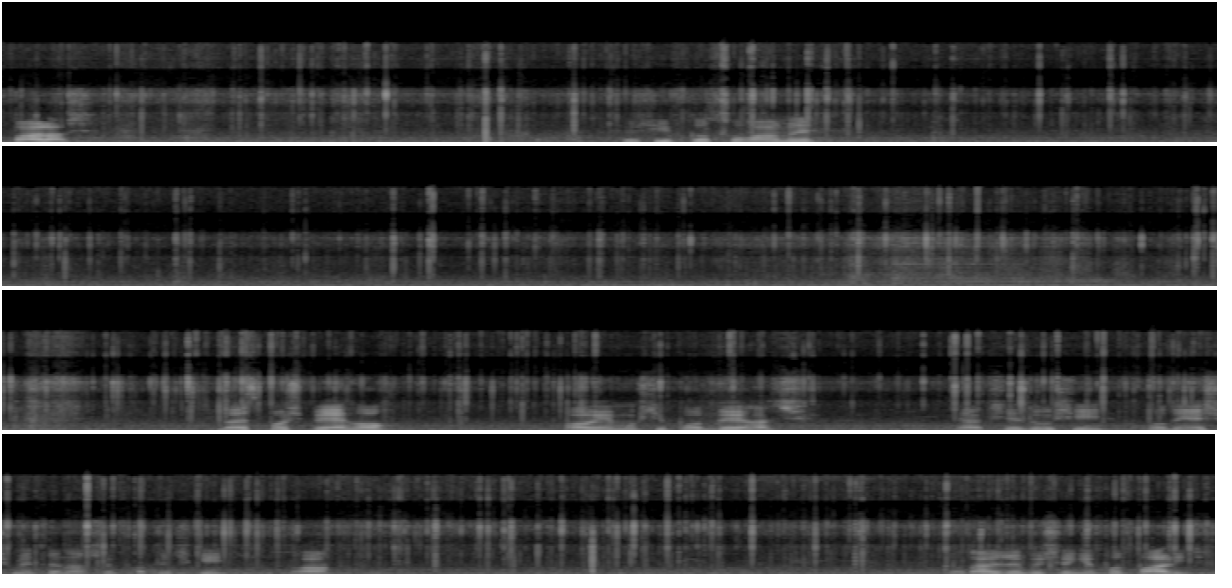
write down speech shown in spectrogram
Rozpala się. Przeciwko schowamy. Bez pośpiechu. Ogień musi poddychać. Jak się dusi, podnieśmy te nasze patyczki. O. To tak, żeby się nie podpalić.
